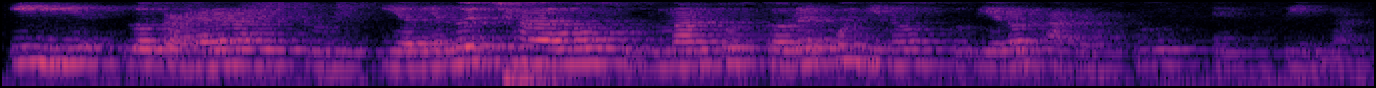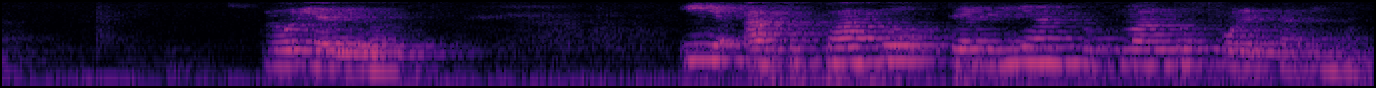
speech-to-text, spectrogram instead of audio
Y lo trajeron a Jesús, y habiendo echado sus mantos sobre el pollino, subieron a Jesús encima. Gloria a Dios. Y a su paso tendían sus mantos por el camino.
